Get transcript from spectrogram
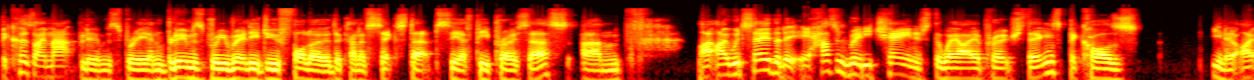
because I'm at Bloomsbury and Bloomsbury really do follow the kind of six step CFP process, um, I, I, would say that it, it hasn't really changed the way I approach things because you know, I,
